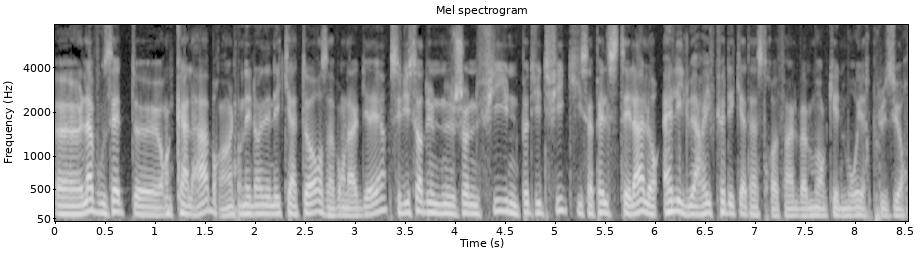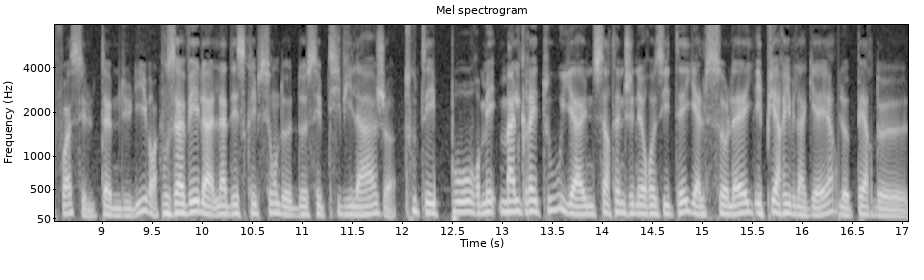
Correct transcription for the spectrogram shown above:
Euh, là, vous êtes euh, en Calabre, hein. on est dans les années 14 avant la guerre. C'est l'histoire d'une jeune fille, une petite fille qui s'appelle Stella. Alors elle, il lui arrive que des catastrophes. hein. Elle va manquer de mourir plusieurs fois, c'est le thème du livre. Vous avez la, description de, ces petits villages. Tout est pauvre, mais malgré tout, il y a une certaine générosité, il y a le soleil, et puis arrive la guerre. Le père de,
